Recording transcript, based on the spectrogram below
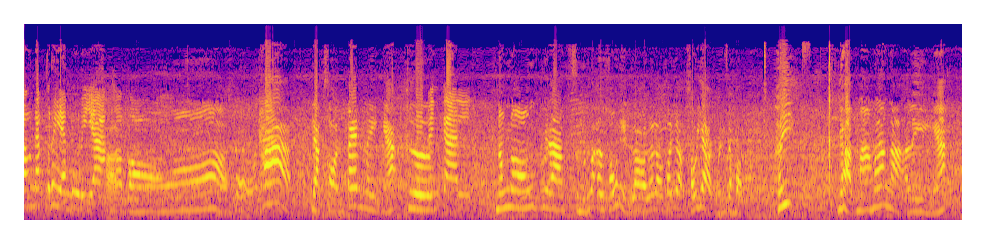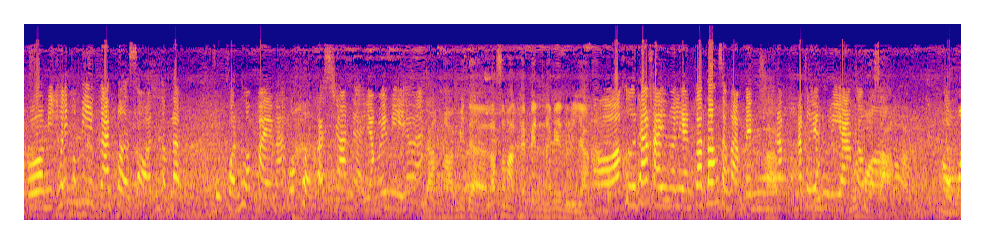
องๆนักเรียนดุริยางค์ครับบอ๋อถ้า อยากสอนเต้นอะไรอย่างเงี้ย คือเป็นการน้องๆเวลาสมมติว่าเออเขาเห็นเราแล้วเราก็อยากเขาอยากเหมือนกับแบบเฮ้ย อยากมามากอะอะไรอย่างเงี้ย เออมีเฮ้ยเขามีการเปิดสอนสำหรับบุคคลทั่วไปไหมพวก percussion เนี่ยยังไม่มีใช่ไหมยังครับมีแต่รับสมัครให้เป็นนักเรียนดุริยางค์อ๋นะอครับคือถ้าใครมาเรียนก็ต้องสมัครเป็นครับนักนักเรียนดุริยางค์วุฒิทมบสามครับ จบม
